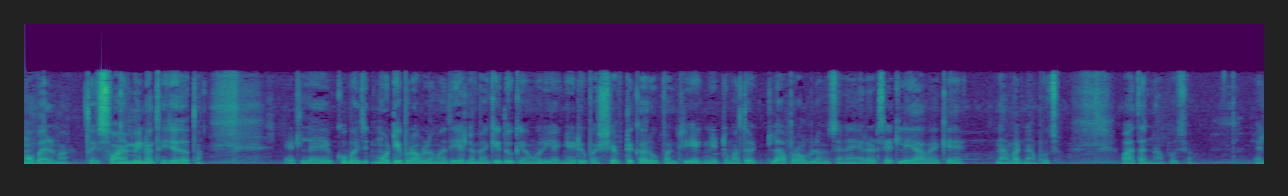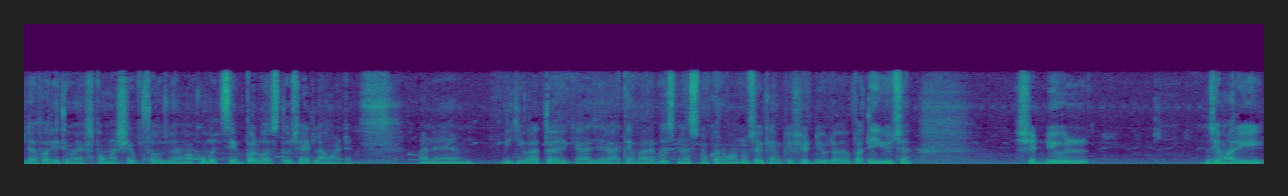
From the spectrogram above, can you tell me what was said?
મોબાઈલમાં તો એ સો એમબીનો થઈ જતો હતો. એટલે એ ખૂબ જ મોટી પ્રોબ્લેમ હતી. એટલે મેં કીધું કે હું રિએક્ટ નેટિવ પર શિફ્ટ કરું, પણ રિએક્ટ નેટિવમાં તો એટલા પ્રોબ્લેમ છે ને એરર્સ એટલી આવે કે નામ જ ના પૂછો વાત જ ના પૂછો એટલે ફરીથી હું એક્સપોમાં શિફ્ટ થઉં છું. એમાં ખૂબ જ સિમ્પલ વસ્તુ છે એટલા માટે. અને બીજી વાત તો એ કે આજે રાતે મારે બિઝનેસનું કરવાનું છે, કેમ કે શેડ્યુલ હવે પતી ગયું છે. શેડ્યુલ જે મારી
